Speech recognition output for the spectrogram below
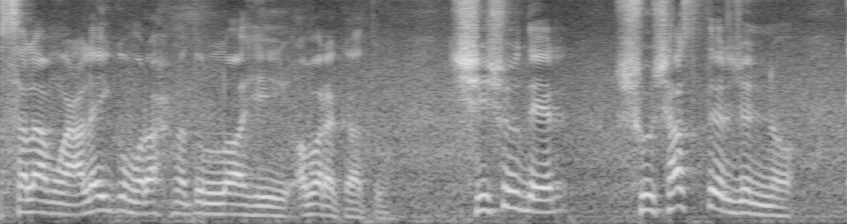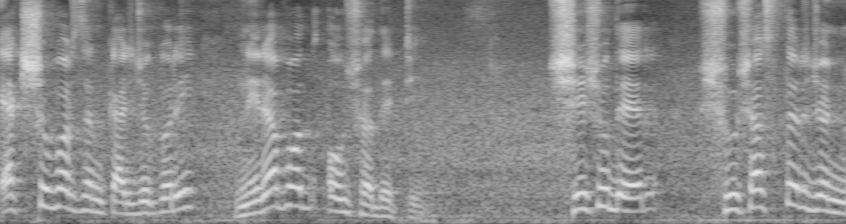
আসসালামু আলাইকুম রহমতুল্লাহি অবরাকাত। শিশুদের সুস্বাস্থ্যের জন্য একশো পার্সেন্ট কার্যকরী নিরাপদ ঔষধ এটি। শিশুদের সুস্বাস্থ্যের জন্য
